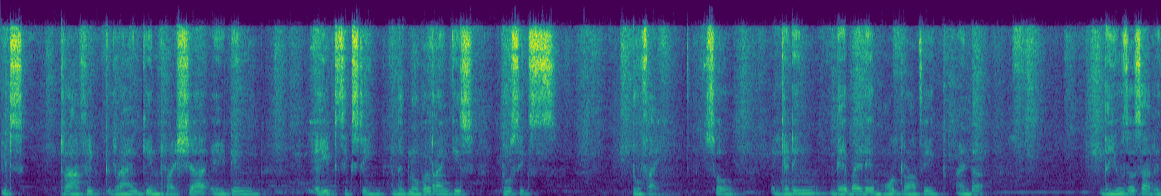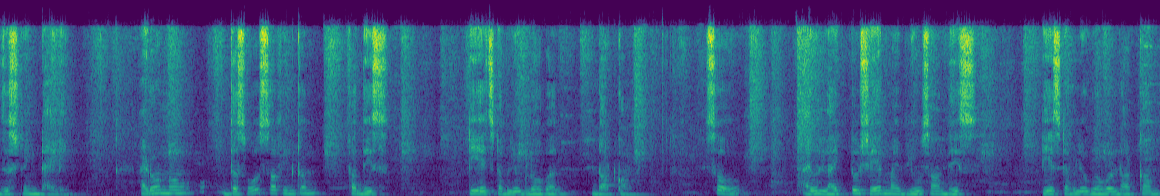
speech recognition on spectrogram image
its traffic rank in Russia 18 816 and the global rank is 2625 so getting day by day more traffic and uh, the users are registering daily. I don't know the source of income for this thwglobal.com so i would like to share my views on this. Thwglobal.com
